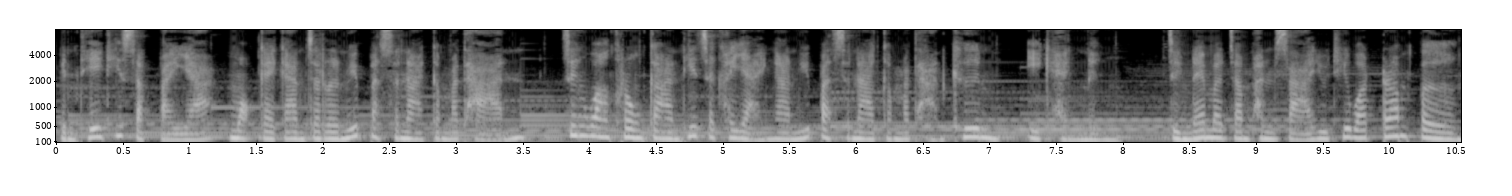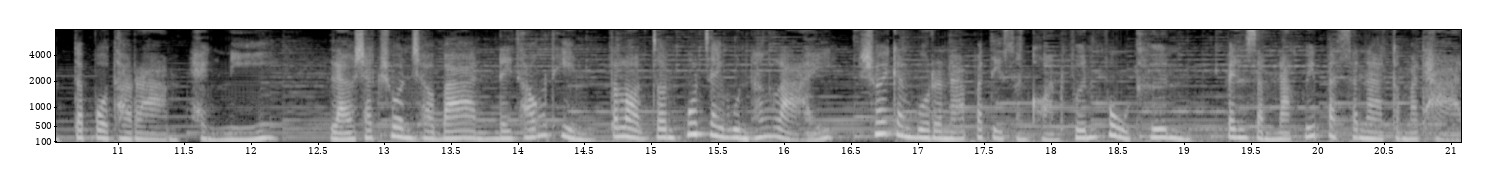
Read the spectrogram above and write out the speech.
เป็นที่ที่สัปปายะเหมาะแก่การเจริญวิปัสสนากรรมฐาน จึงวางโครงการที่จะขยายงานวิปัสสนากรรมฐานขึ้นอีกแห่งหนึ่ง จึงได้มาจำพรรษาอยู่ที่วัดร่ำเปิงตะโปธารามแห่งนี้ แล้วชักชวนชาวบ้านในท้องถิ่น ตลอดจนผู้ใจบุญทั้งหลาย ช่วยกันบูรณะปฏิสังขรณ์ฟื้นฟูขึ้น เป็นสำนักวิปัสสนากรรมฐาน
